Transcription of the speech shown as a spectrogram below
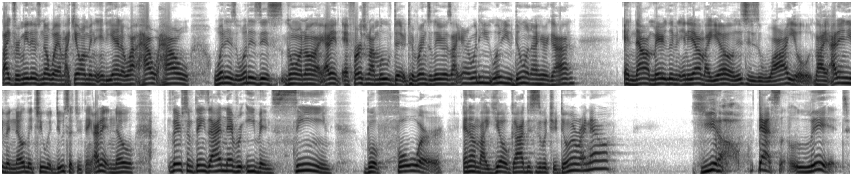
Like for me, there's no way. I'm like, yo, I'm in Indiana. Why, how, how, what is, what is this going on? Like I didn't at first when I moved to, to Rensselaer, was like, what are you, what are you doing out here, God? And now I'm married, living in Indiana. I'm like, yo, this is wild. Like I didn't even know that you would do such a thing. I didn't know. There's some things I never even seen before, and I'm like, yo, God, this is what you're doing right now yo, that's lit.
